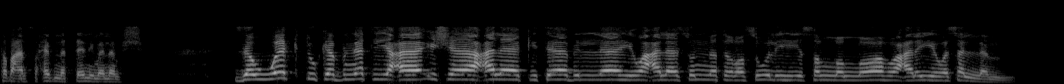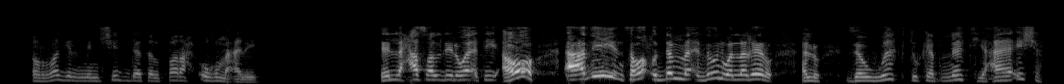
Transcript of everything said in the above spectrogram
طبعا صاحبنا التاني ما نمش زوجتك ابنتي عائشة على كتاب الله وعلى سنة رسوله صلى الله عليه وسلم. الرجل من شدة الفرح أغمى عليه. إيه اللي حصل دلوقتي؟ أهو قاعدين سواء قدام مأذون ولا غيره. قال له زوجتك ابنتي عائشة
